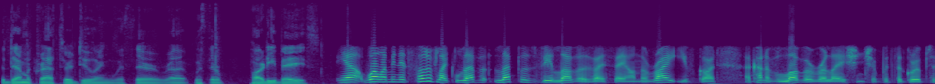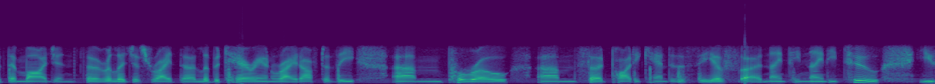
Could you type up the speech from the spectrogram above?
the Democrats are doing with their uh, with their party base. Yeah, well, I mean, it's sort of like lepers v. lovers, I say. On the right, you've got a kind of lover relationship with the groups at their margins, the religious right, the libertarian right. After the um, Perot um, third party candidacy of uh, 1992, you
